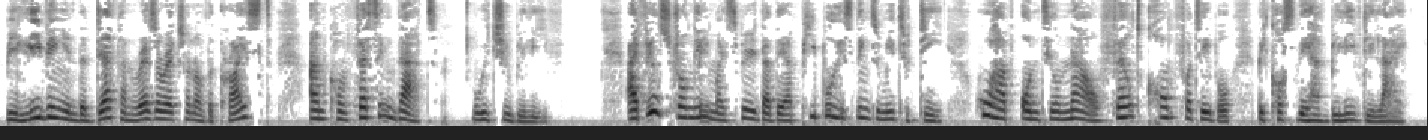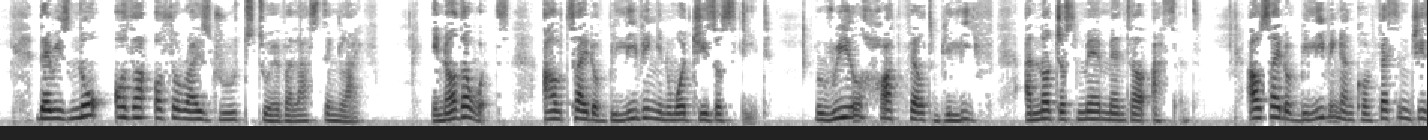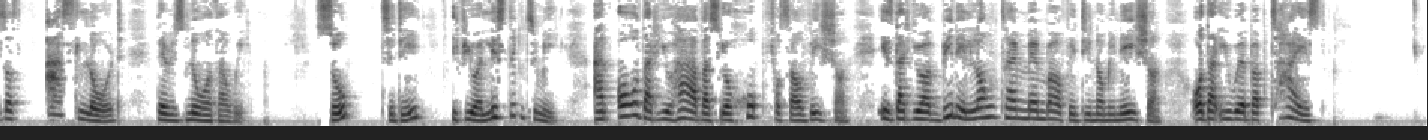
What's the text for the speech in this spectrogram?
believing in the death and resurrection of the Christ and confessing that which you believe. I feel strongly in my spirit that there are people listening to me today who have until now felt comfortable because they have believed a lie. There is no other authorized route to everlasting life. In other words, outside of believing in what Jesus did, real heartfelt belief and not just mere mental assent. Outside of believing and confessing Jesus as Lord, there is no other way. So, today, if you are listening to me and all that you have as your hope for salvation is that you have been a long time member of a denomination or that you were baptized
